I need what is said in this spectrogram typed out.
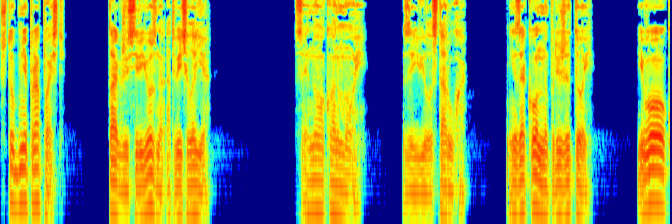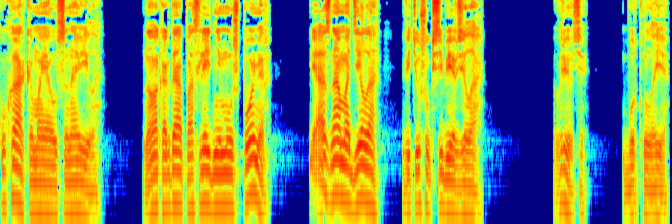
«Чтоб мне пропасть». Так же серьезно ответила я. «Сынок он мой», — заявила старуха. «Незаконно прижитой. Его кухарка моя усыновила. Ну а когда последний муж помер, я, знамо дело, Витюшу к себе взяла». «Врете», — буркнула я.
